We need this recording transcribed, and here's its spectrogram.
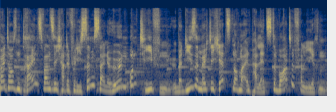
2023 hatte für die Sims seine Höhen und Tiefen. Über diese möchte ich jetzt noch mal ein paar letzte Worte verlieren.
